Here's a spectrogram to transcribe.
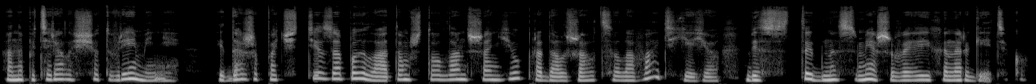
Она потеряла счет времени и даже почти забыла о том, что Лан Шанью продолжал целовать ее, бесстыдно смешивая их энергетику.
